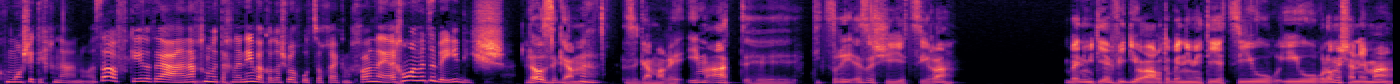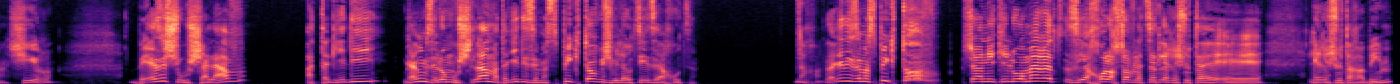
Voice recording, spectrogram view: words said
כמו שתכננו. עזוב, כאילו, אתה יודע, אנחנו מתכננים והקדוש ברוך הוא צוחק, נכון? איך אומרים את זה ביידיש? לא, זה גם, זה גם הרי אם את אה, תצרי איזושהי יצירה, בין אם תהיה וידאו ארט או בין אם תהיה ציור, איור, לא משנה מה, שיר, באיזשהו שלב את תגידי, גם אם זה לא מושלם, את תגידי זה מספיק טוב בשביל להוציא את זה החוצה. נכון. תגידי זה מספיק טוב, שאני כאילו אומרת, זה יכול עכשיו לצאת לרשות, אה, אה, לרשות הרבים.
